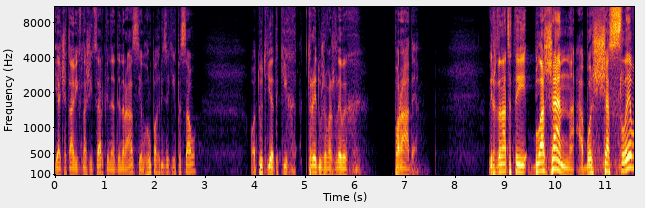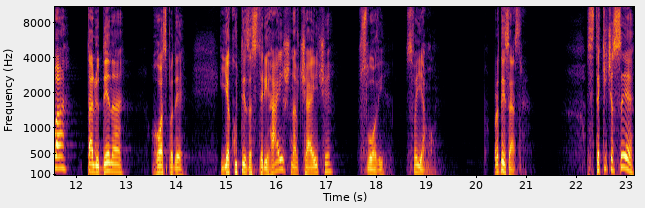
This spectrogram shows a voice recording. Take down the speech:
Я читав їх в нашій церкві не один раз, я в групах різних їх писав. Отут є таких три дуже важливих поради. Вірш 12. Блаженна або щаслива та людина, Господи, яку ти застерігаєш, навчаючи в слові своєму. Брати і сестри, в такі часи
